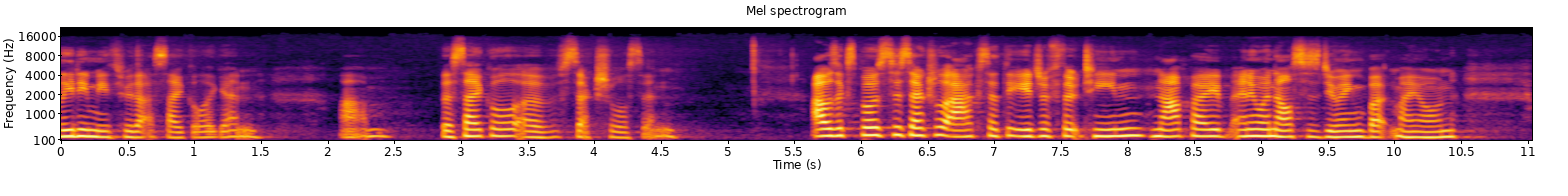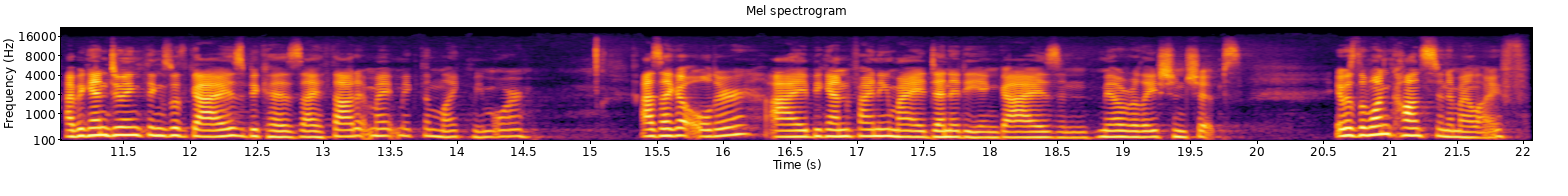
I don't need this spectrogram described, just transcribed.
leading me through that cycle again um, the cycle of sexual sin. I was exposed to sexual acts at the age of 13, not by anyone else's doing, but my own. I began doing things with guys because I thought it might make them like me more. As I got older, I began finding my identity in guys and male relationships. It was the one constant in my life.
